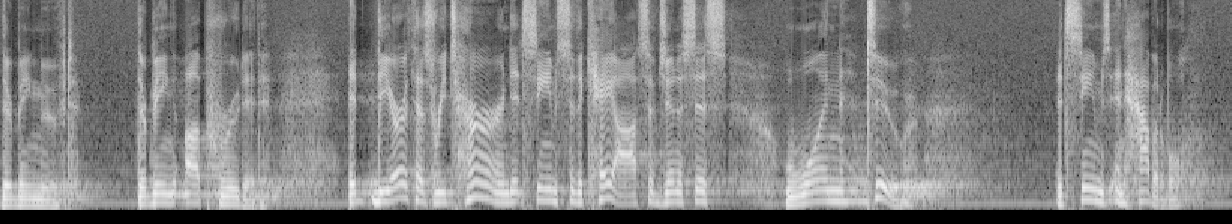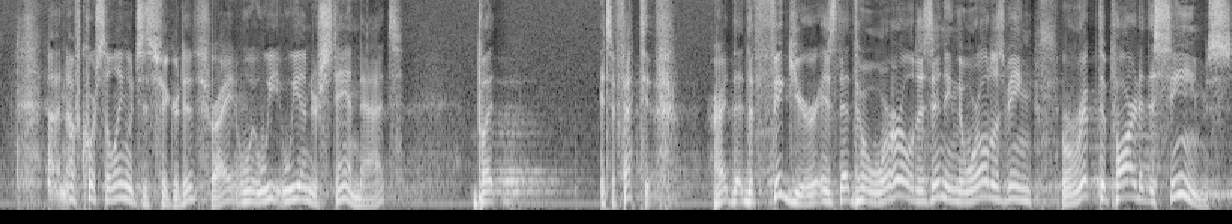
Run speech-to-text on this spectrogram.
They're being moved, they're being uprooted. It, the earth has returned, it seems, to the chaos of Genesis 1 2. It seems inhabitable. Now, of course, the language is figurative, right? We, we understand that. But it's effective. Right? The, the figure is that the world is ending, the world is being ripped apart at the seams.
